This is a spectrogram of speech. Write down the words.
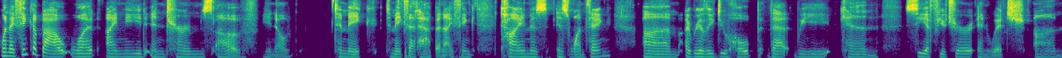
when i think about what i need in terms of you know to make to make that happen. I think time is is one thing. Um, I really do hope that we can see a future in which um,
